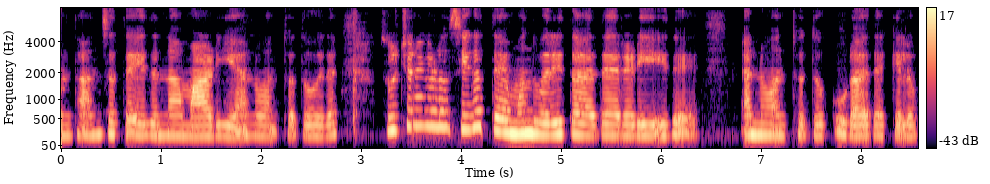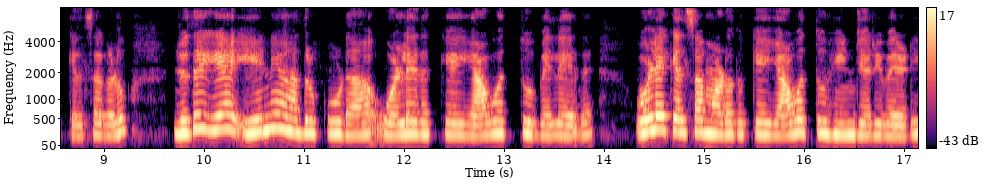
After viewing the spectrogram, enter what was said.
ಅಂತ ಅನ್ಸುತ್ತೆ, ಇದನ್ನ ಮಾಡಿ ಅನ್ನುವಂಥದ್ದು ಇದೆ. ಸೂಚನೆಗಳು ಸಿಗುತ್ತೆ, ಮುಂದುವರಿತಾ ಇದೆ, ರೆಡಿ ಇದೆ. ಅನ್ನುವಂಥದ್ದು ಕೂಡ ಇದೆ. ಕೆಲವು ಕೆಲಸಗಳು ಜೊತೆಗೆ ಏನೇ ಆದರೂ ಕೂಡ ಒಳ್ಳೆಯದಕ್ಕೆ ಯಾವತ್ತೂ ಬೆಲೆ ಇದೆ. ಒಳ್ಳೆ ಕೆಲಸ ಮಾಡೋದಕ್ಕೆ ಯಾವತ್ತೂ ಹಿಂಜರಿಬೇಡಿ.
